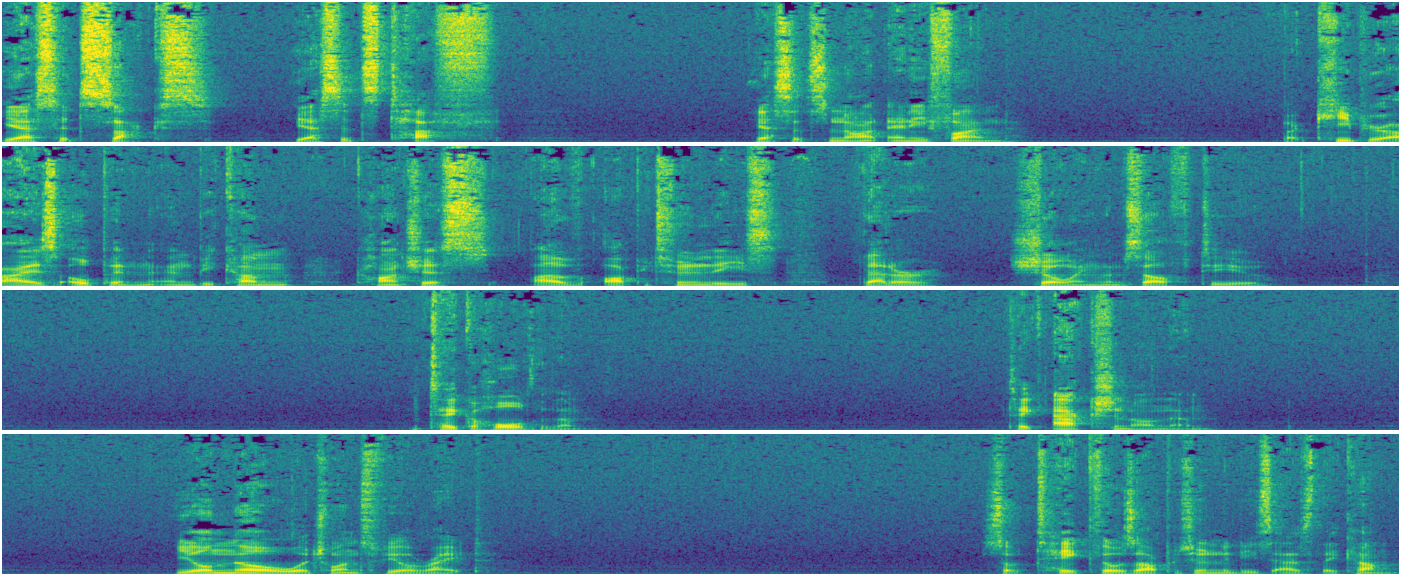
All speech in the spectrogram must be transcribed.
yes, it sucks. Yes, it's tough. Yes, it's not any fun. But keep your eyes open and become conscious of opportunities that are showing themselves to you. Take a hold of them. Take action on them. You'll know which ones feel right. So take those opportunities as they come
